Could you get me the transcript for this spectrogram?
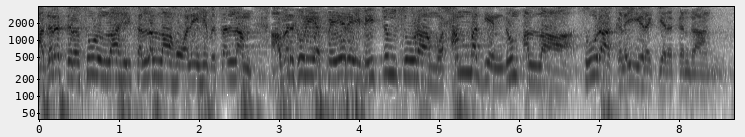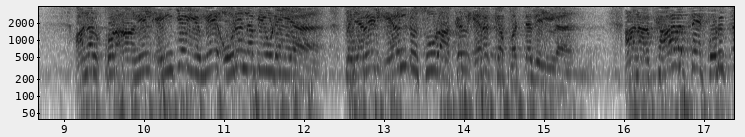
ஹதரத் ரசூலுல்லாஹி ஸல்லல்லாஹு அலேஹி வசல்லம் அவர்களுடைய பெயரை வைத்தும் சூரா முஹம்மத் என்றும் அல்லாஹ் சூறாக்களை இறக்கியிருக்கின்றான். ஆனால் குரானில் எங்கேயுமே ஒரு நபியுடைய பெயரில் இரண்டு சூறாக்கள் இறக்கப்பட்டதில்லை. ஆனால் காலத்தை பொறுத்த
